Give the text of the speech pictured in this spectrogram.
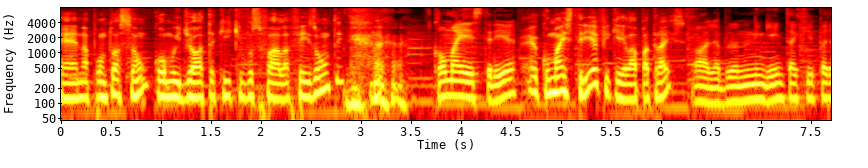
é, na pontuação, como o idiota aqui que vos fala fez ontem, né? Com maestria. É, com maestria, fiquei lá pra trás. Olha, Bruno, ninguém tá aqui pra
